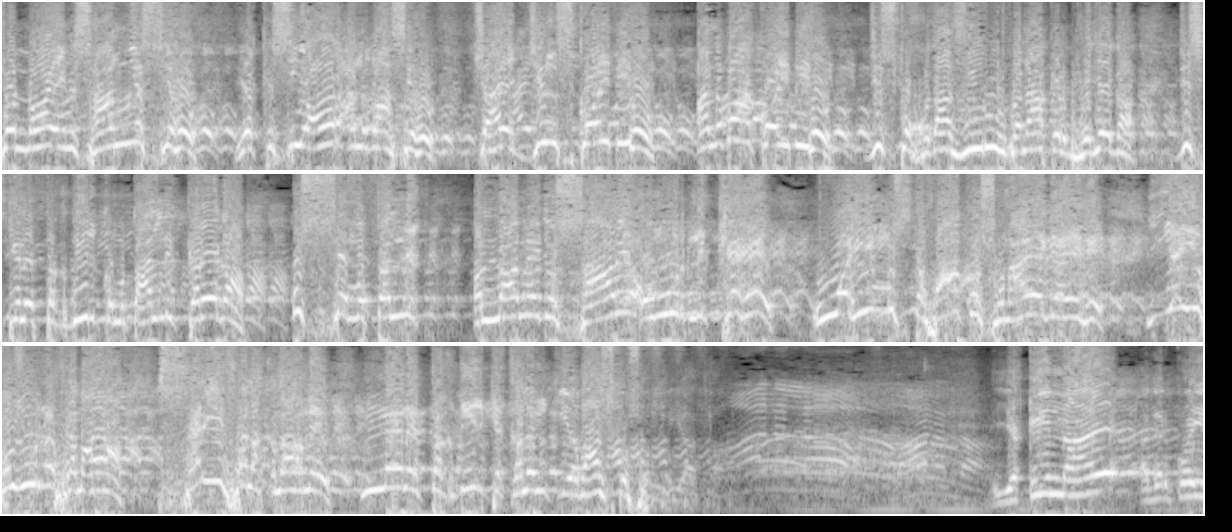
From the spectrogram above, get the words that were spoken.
जो नौ इंसानियत से हो, या किसी और अनवा से हो, चाहे जिन्स कोई भी हो, अनवा कोई भी हो, जिसको खुदा जीरू बनाकर भेजेगा, जिसके लिए तकदीर को मुतालिक करेगा, उससे मुतलिक अल्लाह ने जो सारे उमूर लिखे हैं, वही मुस्तफ़ा को सुनाए गए हैं। यही हुजूर ने फरमाया, शरीफ अलकला में मैंने तकदीर के कलम की आवाज़ को सुन लिया था। यकीन ना आए, अगर कोई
